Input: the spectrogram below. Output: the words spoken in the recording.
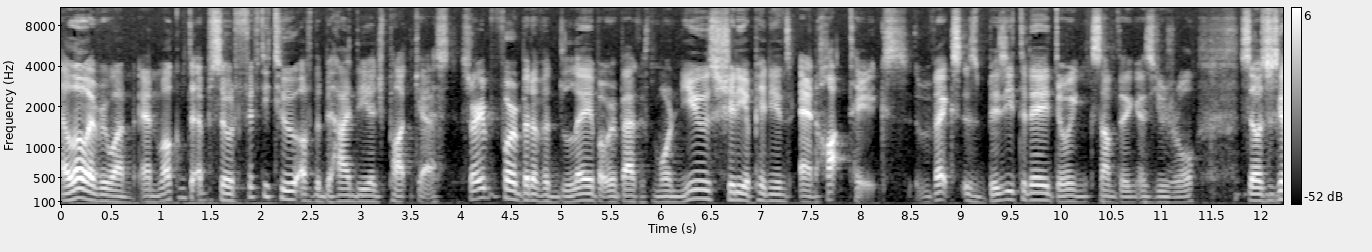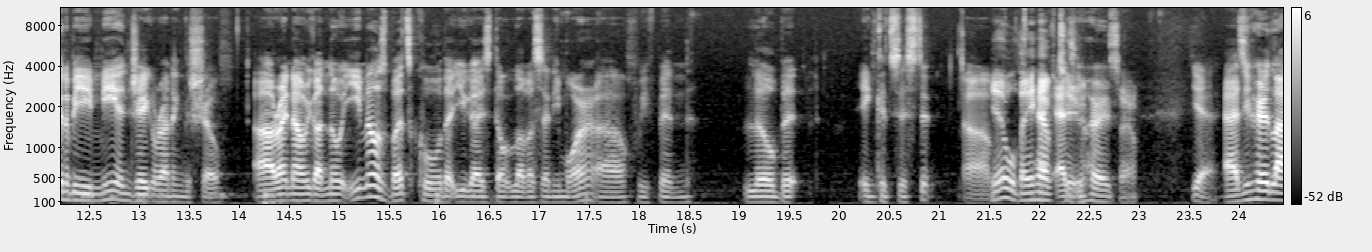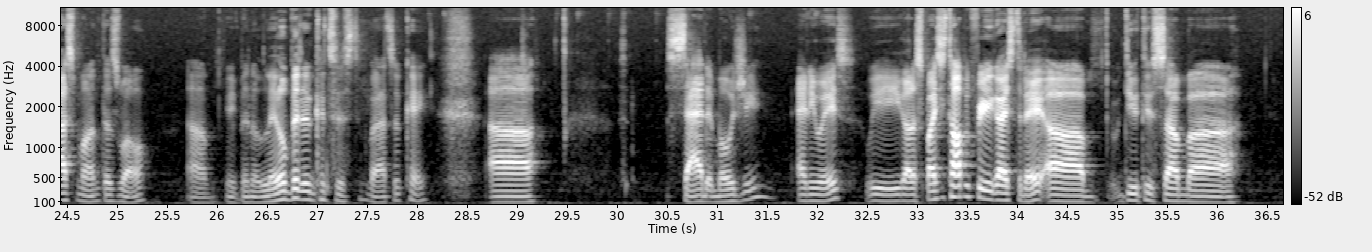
Hello, everyone, and welcome to episode 52 of the Behind the Edge podcast. Sorry for a bit of a delay, but we're back with more news, shitty opinions, and hot takes. Vex is busy today doing something as usual, so it's just gonna be me and Jake running the show. Uh, right now, we got no emails, but it's cool that you guys don't love us anymore. Uh, we've been a little bit inconsistent. Um, Yeah, well, they have as too. you heard. So yeah, as you heard last month as well. Um, we've been a little bit inconsistent, but that's okay. Uh, sad emoji. Anyways, we got a spicy topic for you guys today. Um, due to some uh,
